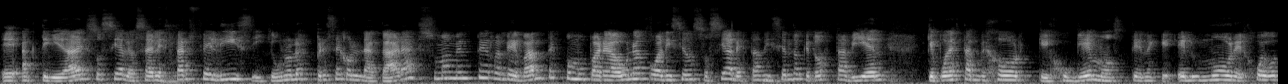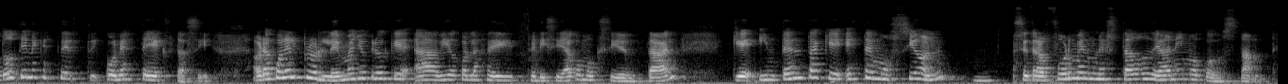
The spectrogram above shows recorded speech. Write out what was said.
eh, actividades sociales, o sea, el estar feliz y que uno lo exprese con la cara es sumamente relevante como para una coalición social. Estás diciendo que todo está bien, que puede estar mejor, que juguemos, tiene que el humor, el juego, todo tiene que estar con este éxtasis. Ahora, ¿cuál es el problema? Yo creo que ha habido con la fe- felicidad como occidental, que intenta que esta emoción Mm. se transforme en un estado de ánimo constante.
